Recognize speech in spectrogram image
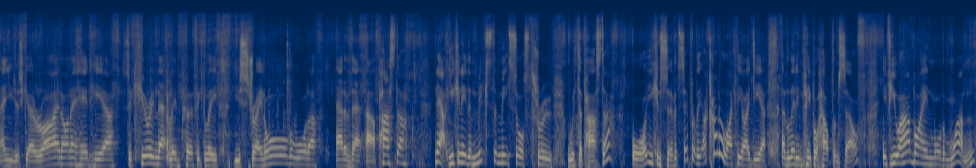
and you just go right on ahead here, securing that lid perfectly. You strain all the water out of that uh, pasta. Now, you can either mix the meat sauce through with the pasta, or you can serve it separately. I kind of like the idea of letting people help themselves. If you are buying more than one,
